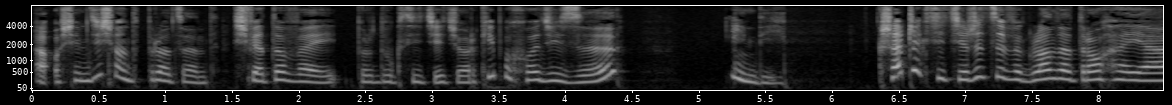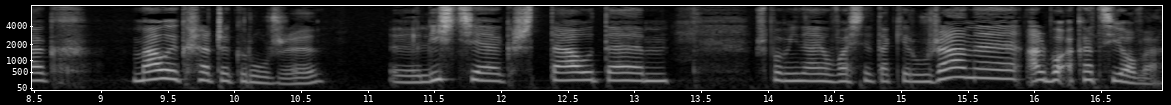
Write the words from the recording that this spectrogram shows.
A 80% światowej produkcji cieciorki pochodzi z Indii. Krzaczek ciecierzycy wygląda trochę jak mały krzaczek róży. Y, liście kształtem przypominają właśnie takie różane albo akacjowe.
